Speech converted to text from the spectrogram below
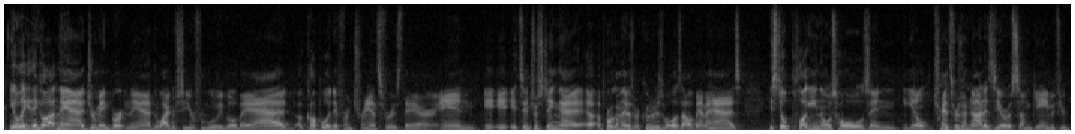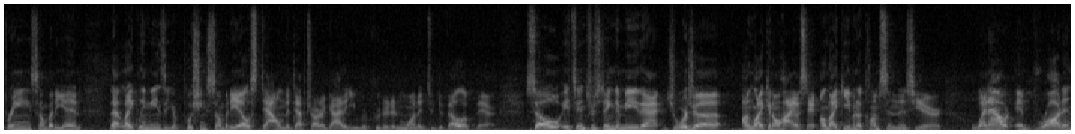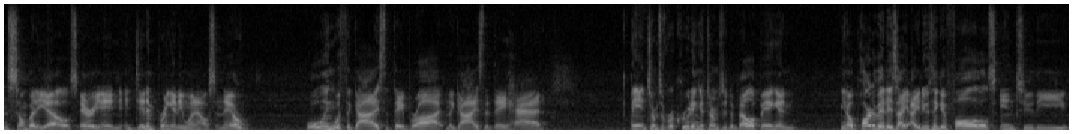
you know, they, they go out and they add Jermaine Burton, they add the wide receiver from Louisville, they add a couple of different transfers there. And it, it's interesting that a program that is recruited as well as Alabama has is still plugging those holes. And, you know, transfers are not a zero sum game. If you're bringing somebody in, that likely means that you're pushing somebody else down the depth chart, a guy that you recruited and wanted to develop there. So it's interesting to me that Georgia, unlike an Ohio State, unlike even a Clemson this year, went out and brought in somebody else, or, and, and didn't bring anyone else, and they are rolling with the guys that they brought and the guys that they had in terms of recruiting, in terms of developing, and you know, part of it is I, I do think it falls into the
